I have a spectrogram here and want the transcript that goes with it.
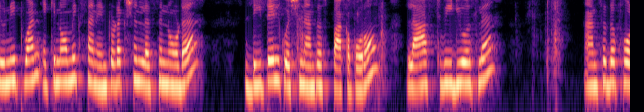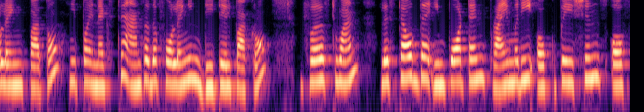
Unit one economics and introduction லெசனோட டீட்டெயில் கொஷின் ஆன்சர்ஸ் பார்க்க போகிறோம் லாஸ்ட் வீடியோஸில் ஆன்சர் த ஃபாலோயிங் பார்த்தோம். இப்போ next answer the following in detail பார்க்குறோம். First one list out the important primary occupations of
